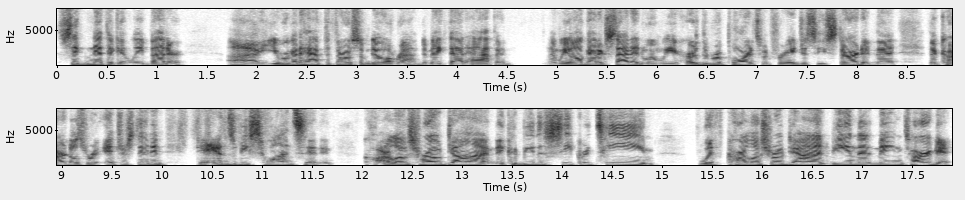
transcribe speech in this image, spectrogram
significantly better. Uh, you were going to have to throw some dough around to make that happen. And we all got excited when we heard the reports when free agency started that the Cardinals were interested in Dansby Swanson and Carlos Rodon. They could be the secret team with Carlos Rodon being that main target.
